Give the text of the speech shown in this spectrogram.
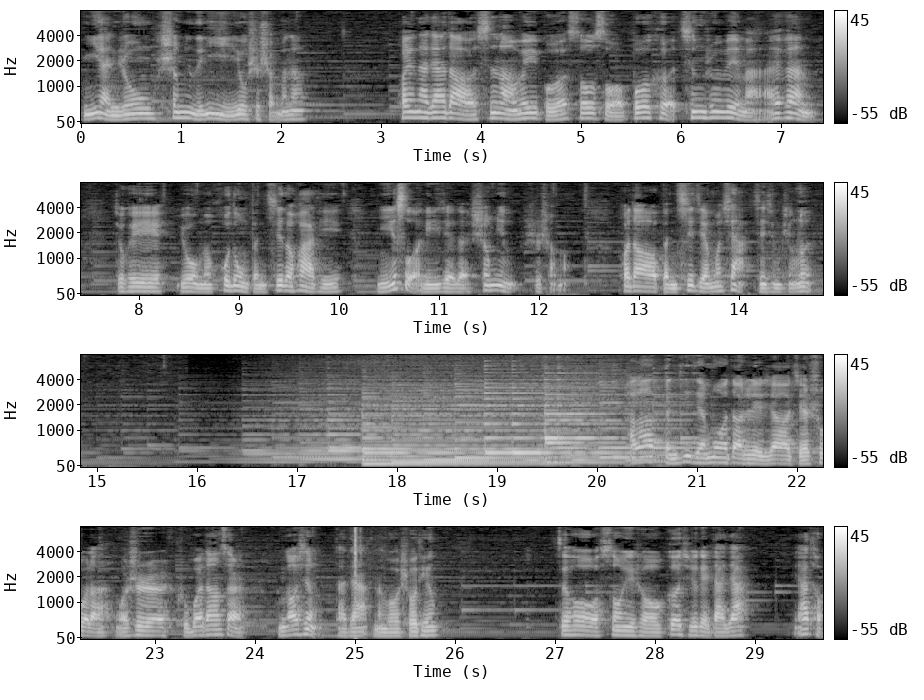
你眼中生命的意义又是什么呢？欢迎大家到新浪微博搜索播客“青春未满 FM”，就可以与我们互动本期的话题。你所理解的生命是什么？或到本期节目下进行评论。本期节目到这里就要结束了。我是主播当 Sir，很高兴大家能够收听。最后送一首歌曲给大家，《丫头》。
